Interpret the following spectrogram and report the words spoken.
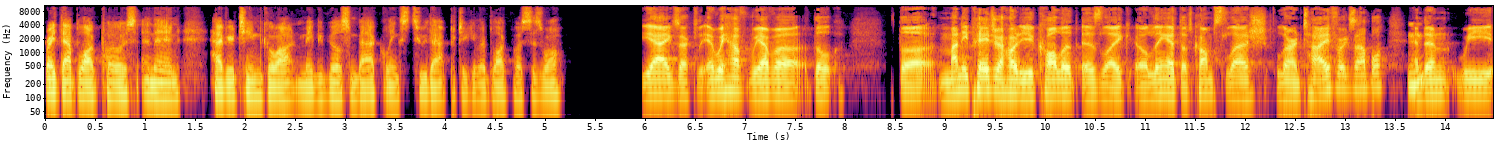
Write that blog post, and then have your team go out and maybe build some backlinks to that particular blog post as well. Yeah, exactly. And we have we have a the the money page or how do you call it is like a ling-app.com slash learn Thai, for example. Mm-hmm. And then we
